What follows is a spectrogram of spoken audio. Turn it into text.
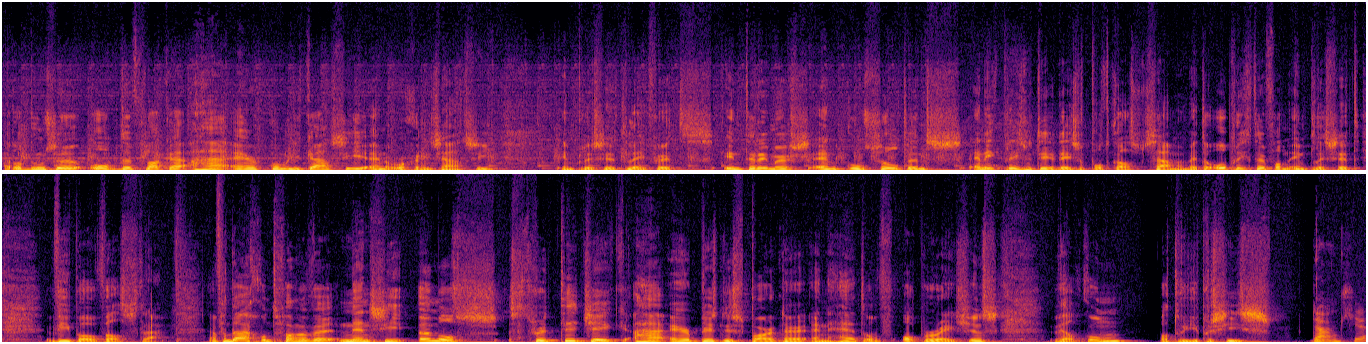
En dat doen ze op de vlakken HR, communicatie en organisatie. Implicit levert interimmers en consultants. En ik presenteer deze podcast samen met de oprichter van Implicit, Wibo Walstra. En vandaag ontvangen we Nancy Ummels, Strategic HR Business Partner en Head of Operations. Welkom. Wat doe je precies? Dank je.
